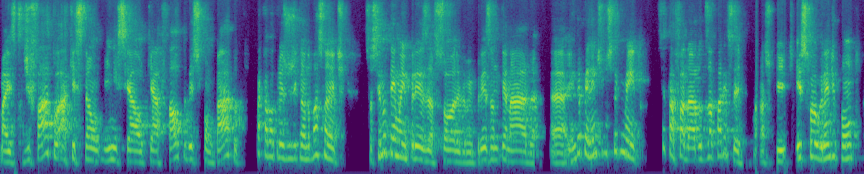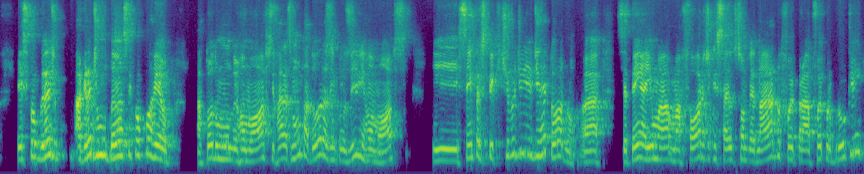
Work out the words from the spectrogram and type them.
Mas, de fato, a questão inicial, que é a falta desse contato, acaba prejudicando bastante. Se você não tem uma empresa sólida, uma empresa antenada, é, independente do segmento, você está fadado a desaparecer. Acho que esse foi o grande ponto, esse foi o grande, a grande mudança que ocorreu. Está todo mundo em home office, várias montadoras, inclusive, em home office, e sem perspectiva de, de retorno. Uh, você tem aí uma, uma, Ford que saiu de São Bernardo, foi para foi o Brooklyn,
